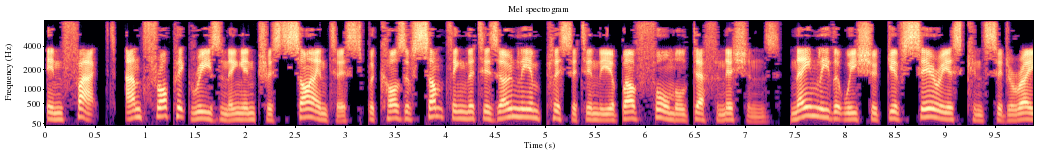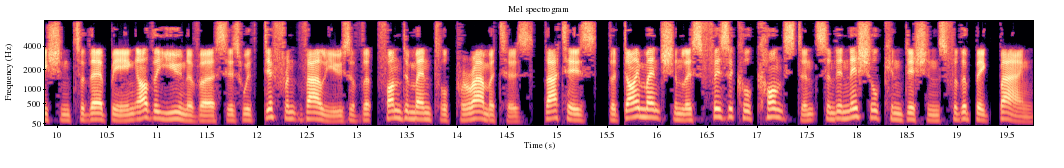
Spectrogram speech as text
In fact, anthropic reasoning interests scientists because of something that is only implicit in the above formal definitions, namely that we should give serious consideration to there being other universes with different values of the fundamental parameters, that is, the dimensionless physical constants and initial conditions for the Big Bang.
